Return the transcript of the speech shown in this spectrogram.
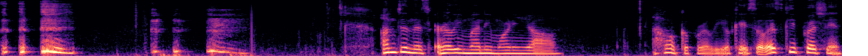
I'm doing this early Monday morning, y'all. I woke up early. Okay, so let's keep pushing.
